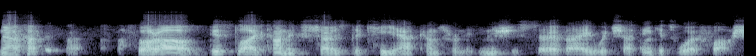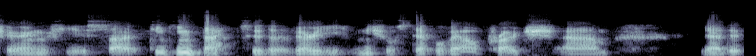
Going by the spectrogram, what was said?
Now, for our, this slide kind of shows the key outcomes from the industry survey, which I think it's worthwhile sharing with you. So thinking back to the very initial step of our approach, um, yeah, the,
